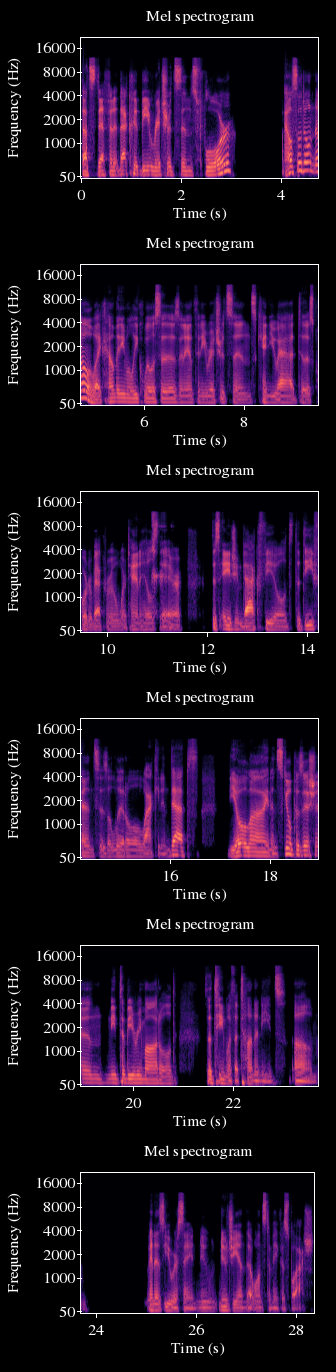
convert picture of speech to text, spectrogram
that's definite. That could be Richardson's floor. I also don't know, like, how many Malik Willis's and Anthony Richardsons can you add to this quarterback room where Tannehill's there? this aging backfield. The defense is a little lacking in depth. The O line and skill position need to be remodeled. It's a team with a ton of needs. Um, and as you were saying, new new GM that wants to make a splash.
